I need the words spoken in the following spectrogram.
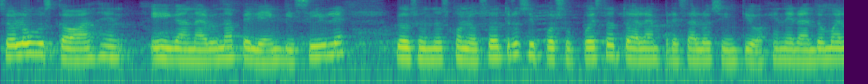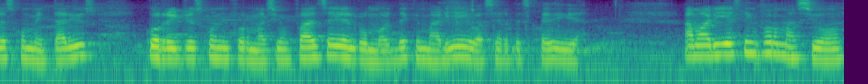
Solo buscaban eh, ganar una pelea invisible los unos con los otros y por supuesto toda la empresa lo sintió, generando malos comentarios, corrillos con información falsa y el rumor de que María iba a ser despedida. A María esta información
